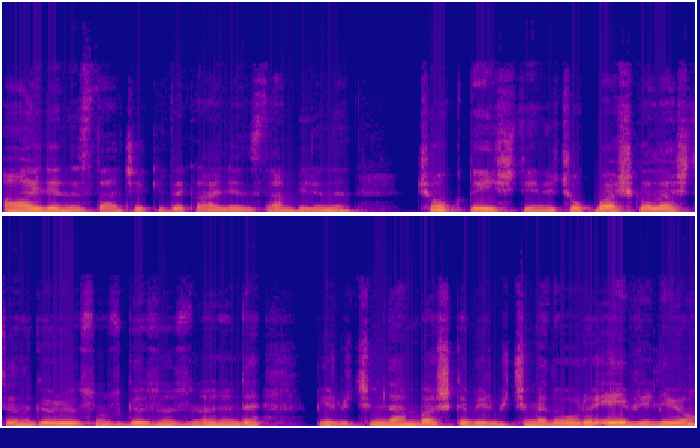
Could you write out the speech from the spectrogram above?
Ailenizden, çekirdek ailenizden birinin çok değiştiğini, çok başkalaştığını görüyorsunuz. Gözünüzün önünde bir biçimden başka bir biçime doğru evriliyor.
